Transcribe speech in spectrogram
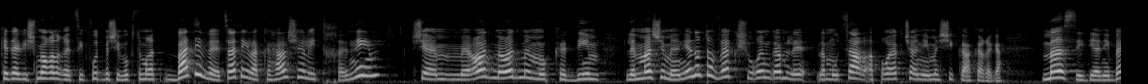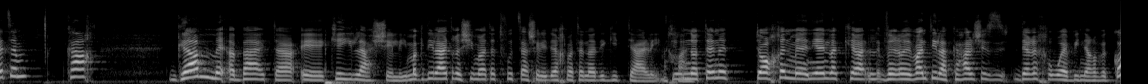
כדי לשמור על רציפות בשיווק. זאת אומרת באתי והצעתי לקהל שלי תכנים שהם מאוד מאוד ממוקדים למה שמעניין אותו וקשורים גם למוצר הפרויקט שאני משיקה כרגע. מה עשיתי? אני בעצם כך גם מעבה את הקהילה שלי, מגדילה את רשימת התפוצה שלי דרך מתנה דיגיטלית, נכון. נותנת תוכן מעניין לקהל, ורלוונטי לקהל שזה דרך הוובינר, וכל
